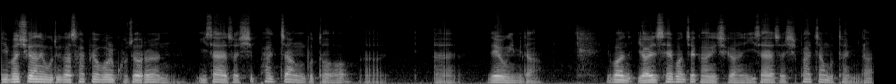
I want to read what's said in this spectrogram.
이번 시간에 우리가 살펴볼 구절은 이사야서 18장부터 어, 어, 내용입니다. 이번 13번째 강의 시간 이사야서 18장부터입니다.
